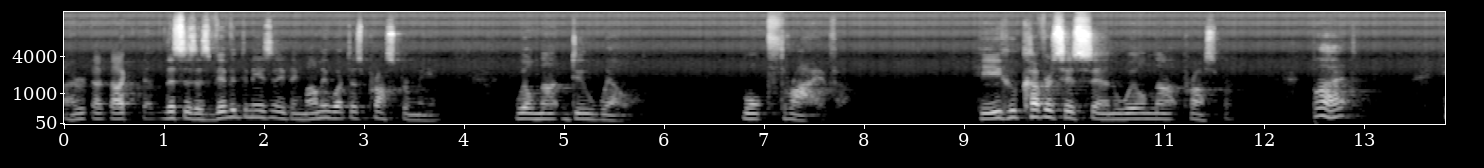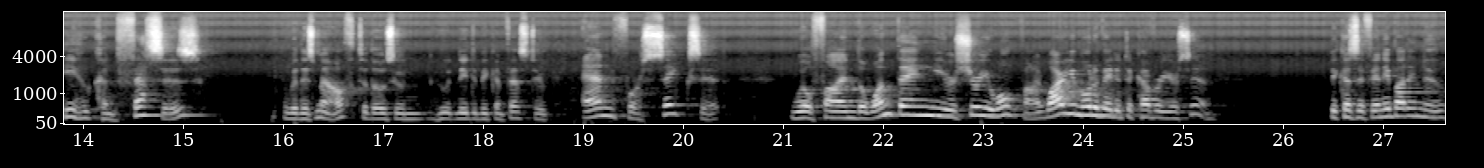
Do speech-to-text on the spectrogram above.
I, I, I, this is as vivid to me as anything. Mommy, what does prosper mean? Will not do well, won't thrive. He who covers his sin will not prosper. But he who confesses with his mouth to those who, who need to be confessed to and forsakes it will find the one thing you're sure you won't find. Why are you motivated to cover your sin? Because if anybody knew,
